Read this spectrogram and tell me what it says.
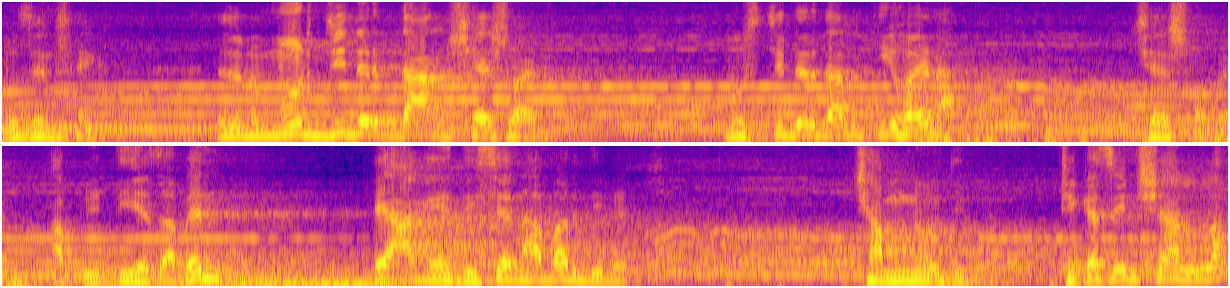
বুঝেন এই মসজিদের দান শেষ হয় না। মসজিদের দান কি হয় না? শেষ হবে আপনি দিয়ে যাবেন, এ আগে দিছেন, আবার দিবেন, সামনেও দিবেন। ঠিক আছে, ইনশাআল্লাহ?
